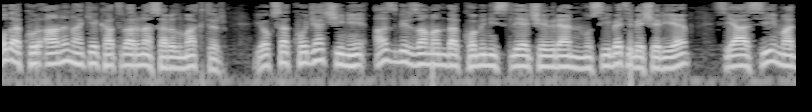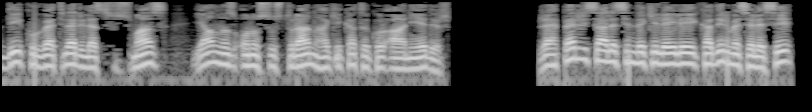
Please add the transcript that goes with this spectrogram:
O da Kur'an'ın hakikatlarına sarılmaktır. Yoksa koca Çin'i az bir zamanda komünistliğe çeviren musibeti beşeriye siyasi maddi kuvvetler ile susmaz, yalnız onu susturan hakikati Kur'aniyedir. Rehber Risalesindeki Leyle-i Kadir meselesi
